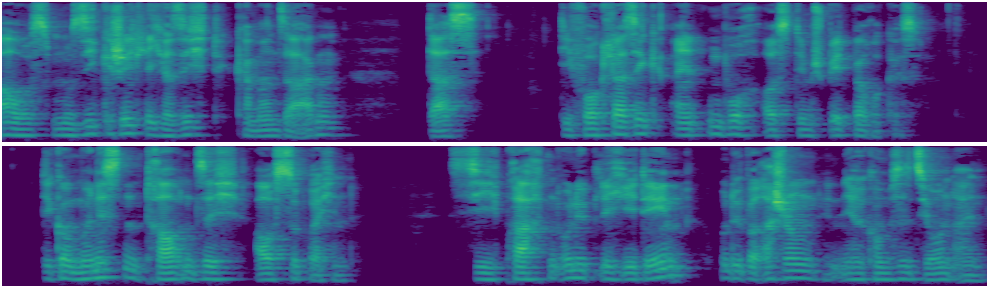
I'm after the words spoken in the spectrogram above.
Aus musikgeschichtlicher Sicht kann man sagen, dass die Vorklassik ein Umbruch aus dem Spätbarock ist. Die Komponisten trauten sich auszubrechen. Sie brachten unübliche Ideen und Überraschungen in ihre Komposition ein.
